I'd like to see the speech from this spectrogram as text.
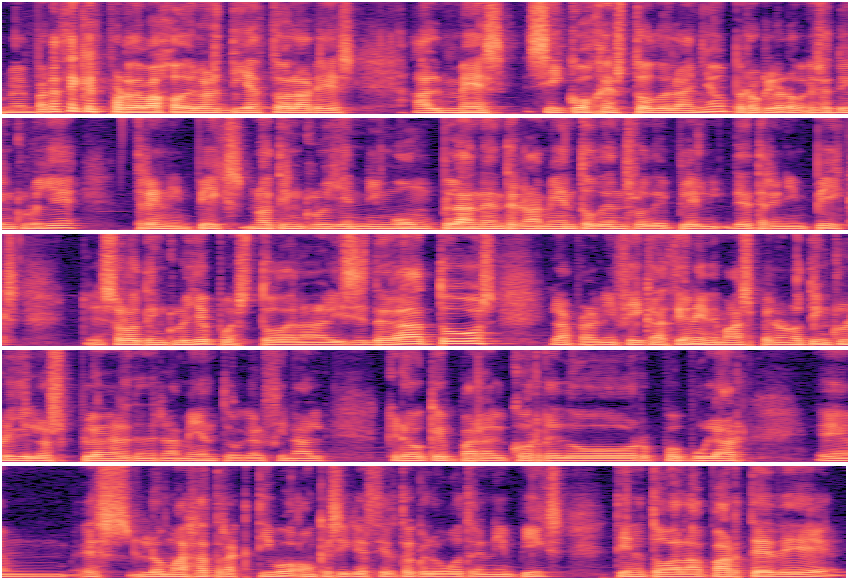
me parece que es por debajo de los 10 dólares al mes si coges todo el año, pero claro, eso te incluye Training Peaks, no te incluye ningún plan de entrenamiento dentro de, de, Training Peaks, solo te incluye pues todo el análisis de datos, la planificación y demás, pero no te incluye los planes de entrenamiento, que al final creo que para el corredor popular em, es lo más atractivo, aunque sí que es cierto que luego Training Peaks tiene toda la parte de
